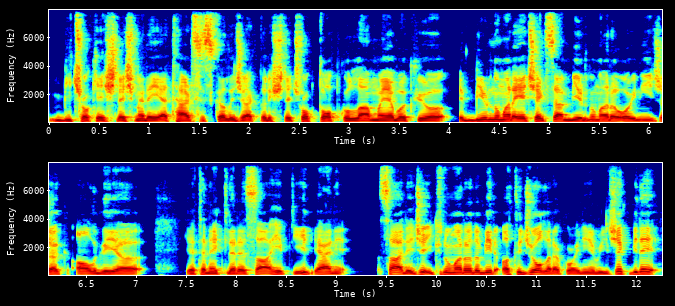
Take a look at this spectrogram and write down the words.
birçok eşleşmede yetersiz kalacaktır. İşte çok top kullanmaya bakıyor. E, bir numaraya çeksen bir numara oynayacak algıya, yeteneklere sahip değil. Yani sadece iki numarada bir atıcı olarak oynayabilecek. Bir de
